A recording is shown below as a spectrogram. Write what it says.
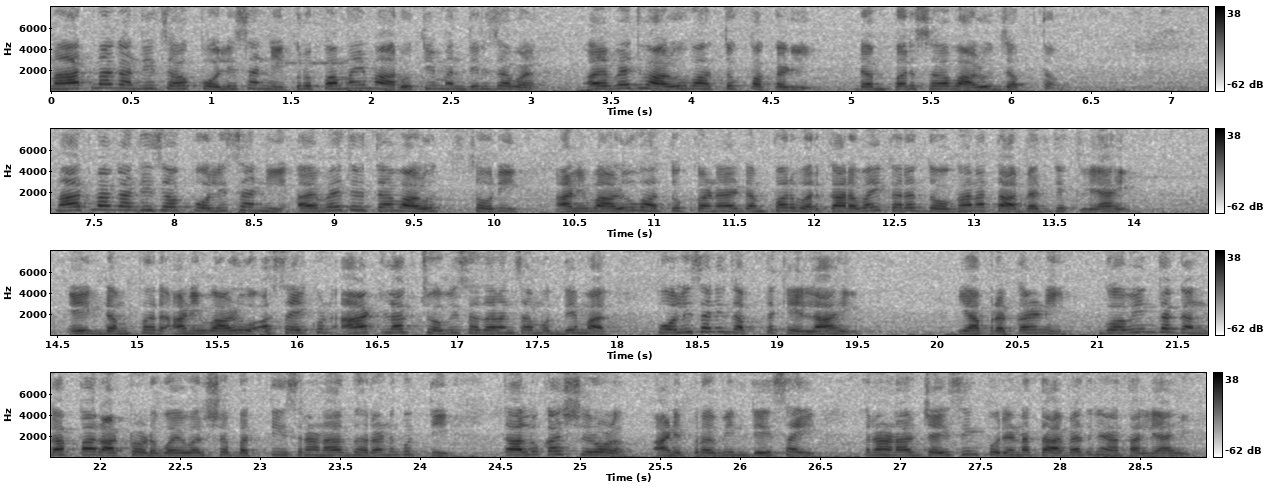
महात्मा गांधी चौक पोलिसांनी कृपामाई मारुती मंदिरजवळ अवैध वाळू वाहतूक पकडली. डंपरसह वाळू जप्त. महात्मा गांधी चौक पोलिसांनी अवैधरित्या वाळू चोरी आणि वाळू वाहतूक करणाऱ्या डंपरवर कारवाई करत दोघांना ताब्यात घेतले आहे. एक डंपर आणि वाळू असा एकूण आठ लाख चोवीस हजारांचा मुद्देमाल पोलिसांनी जप्त केला आहे. या प्रकरणी गोविंद गंगाप्पा राठोड वय वर्ष बत्तीस राहणार धरणगुत्ती तालुका शिरोळ आणि प्रवीण देसाई राहणार जयसिंगपूर यांना ताब्यात घेण्यात आले आहे.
